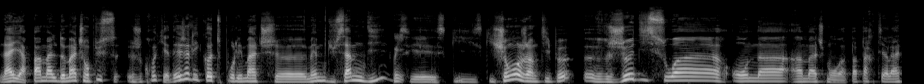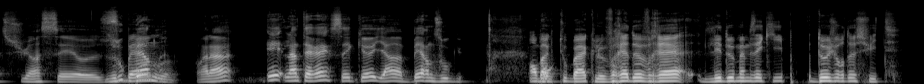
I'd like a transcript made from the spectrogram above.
Là, il y a pas mal de matchs. En plus, je crois qu'il y a déjà les cotes pour les matchs, euh, même du samedi, Oui. C'est ce qui, ce qui change un petit peu. Euh, jeudi soir, on a un match, mais on va pas partir là-dessus. hein, c'est euh, Bern. Bern. Voilà. Et l'intérêt, c'est qu'il y a un Bern Zoug En back-to-back, le vrai de vrai, les deux mêmes équipes, deux jours de suite.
